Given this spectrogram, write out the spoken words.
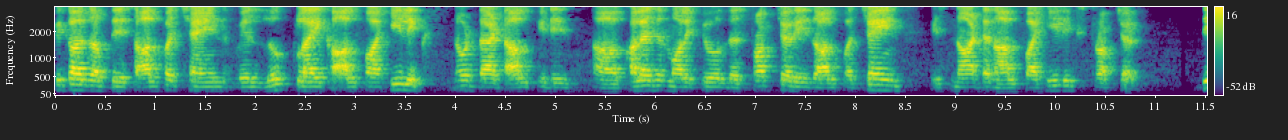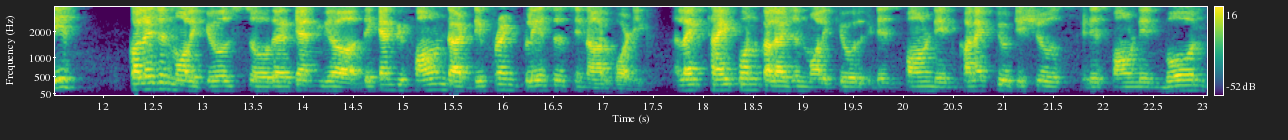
Because of this alpha chain will look like alpha helix. Note that it is a collagen molecule the structure is alpha chain. It's not an alpha helix structure these collagen molecules, so there can be they can be found at different places in our body. Like type 1 collagen molecule, it is found in connective tissues, it is found in bone,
